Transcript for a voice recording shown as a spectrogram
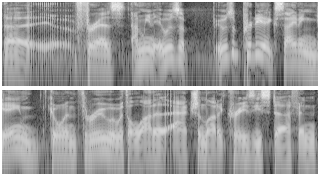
uh, for as I mean, it was a it was a pretty exciting game going through with a lot of action, a lot of crazy stuff, and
